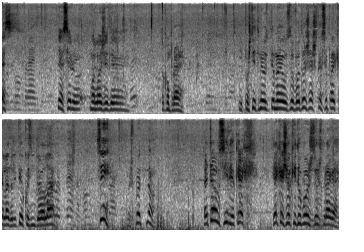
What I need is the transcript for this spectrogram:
Deve, comprar. deve ser uma loja de, para comprar. E depois tem também, também os elevadores, acho que deve ser para aquele lado ali, tem a coisinha de lá. Vale a pena, vamos Sim, mas pronto, não. Então, Lucília, o que é que, o que, é que achou aqui do Bom Jesus de Braga?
